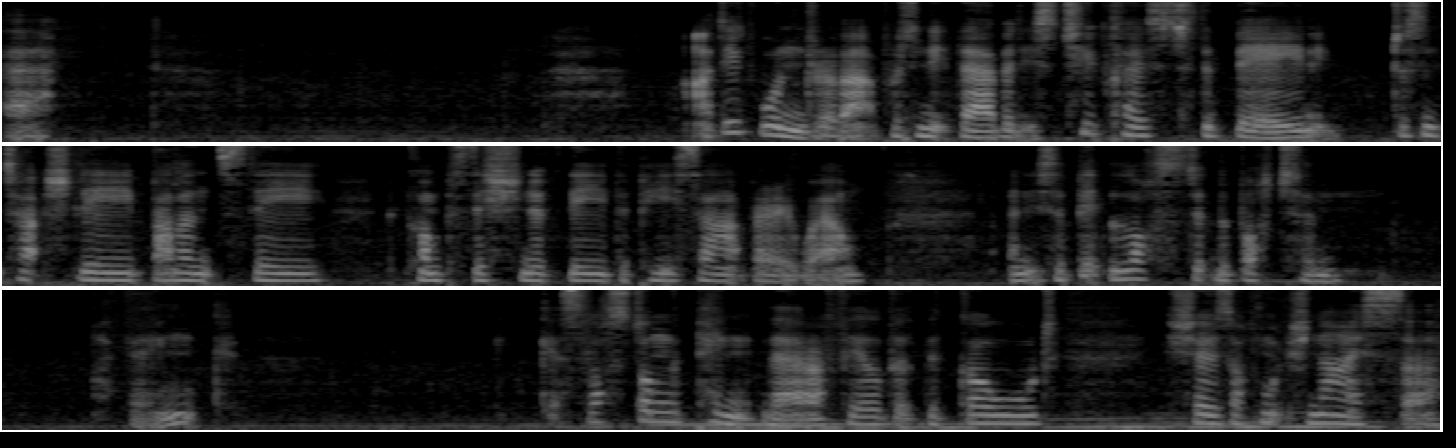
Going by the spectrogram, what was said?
there. I did wonder about putting it there but it's too close to the bee and it doesn't actually balance the, the composition of the, the piece out very well. And it's a bit lost at the bottom I think gets lost on the pink there. I feel that the gold shows off much nicer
